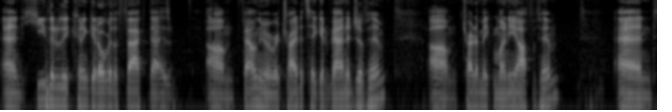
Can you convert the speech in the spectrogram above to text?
and he literally couldn't get over the fact that his um, family member tried to take advantage of him um, try to make money off of him and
